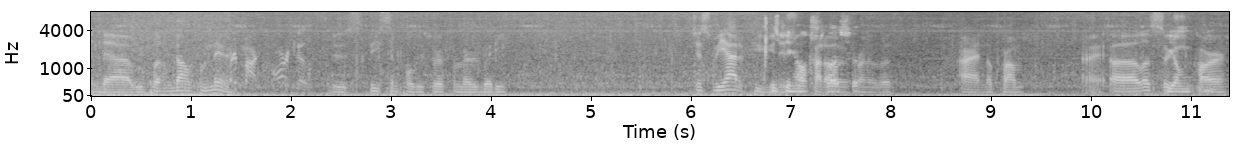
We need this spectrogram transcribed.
And uh, we put him down from there. Where'd my car go? It was decent police work from everybody. Just we had a few He's units been who cut out in front of us. All right, no problem. All right, uh, let's search Young- the car.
